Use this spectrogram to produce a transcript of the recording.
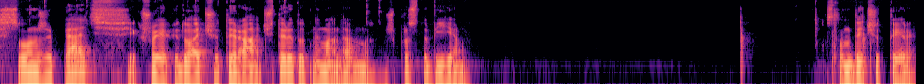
Слон G5. Якщо я піду А4, а 4 тут нема, да? ми ж просто б'ємо. Слон D4.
